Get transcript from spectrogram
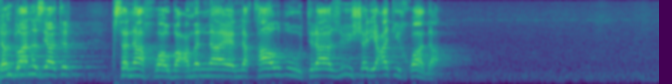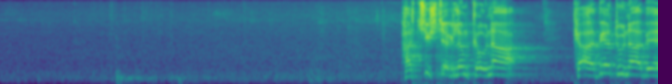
لەم دوانە زیاتر قسە ناخوا و بە عەمەل نایە لە قاڵب و ترازوی شەریعەتی خوادا. هەرچی شتێک لەم کەونا کە ئەبێت و نابێ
